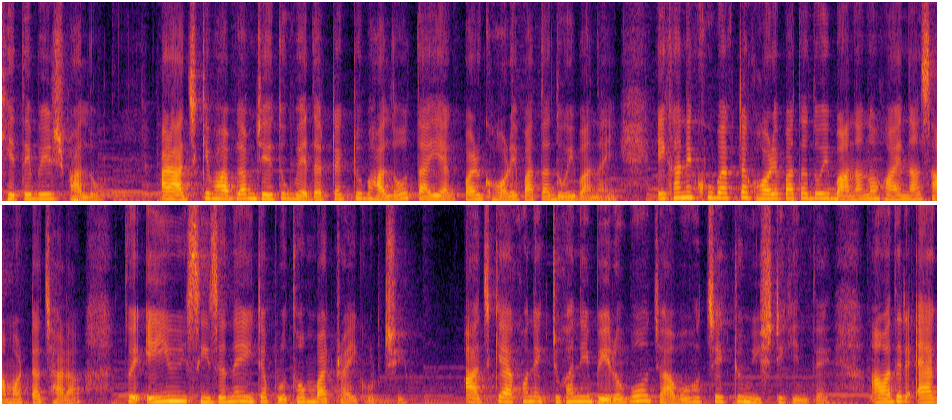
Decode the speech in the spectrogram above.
খেতে বেশ ভালো। আর আজকে ভাবলাম যেহেতু ওয়েদারটা একটু ভালো, তাই একবার ঘরে পাতা দই বানাই। এখানে খুব একটা ঘরে পাতা দই বানানো হয় না সামারটা ছাড়া। তো এই সিজনে এইটা প্রথমবার ট্রাই করছি। আজকে এখন একটুখানি বেরোবো, যাব হচ্ছে একটু মিষ্টি কিনতে। আমাদের এক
